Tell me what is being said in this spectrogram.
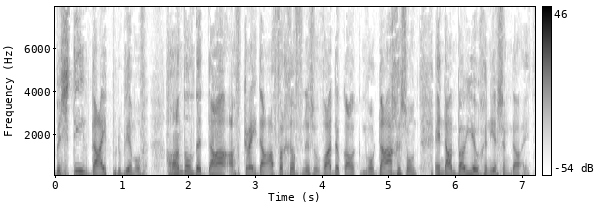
bestuur die probleem, of handel dit daar af, kry daar vergifnis, of wat ook al, word daar gezond, en dan bou jou geneesing daar uit.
